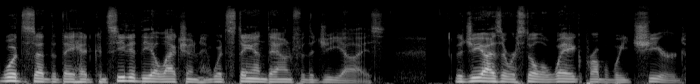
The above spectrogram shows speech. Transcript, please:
Woods said that they had conceded the election and would stand down for the GIs. The GIs that were still awake probably cheered.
